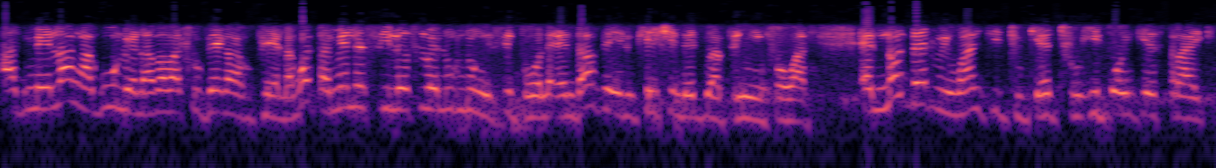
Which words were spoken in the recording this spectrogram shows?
akumelanga kulwe laba abahlupheka kuphela kodwa kumele silo silwela ukulungisa ibhola and that's the education that we are bringing forward. And not that we wanted to get to i-point ye-strike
